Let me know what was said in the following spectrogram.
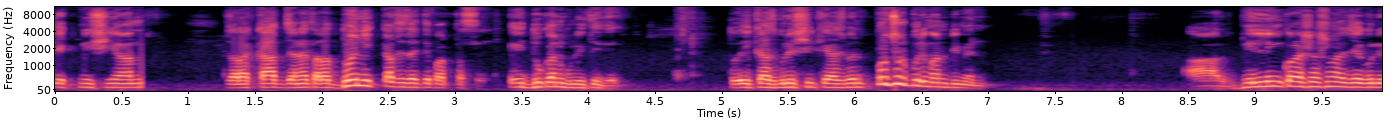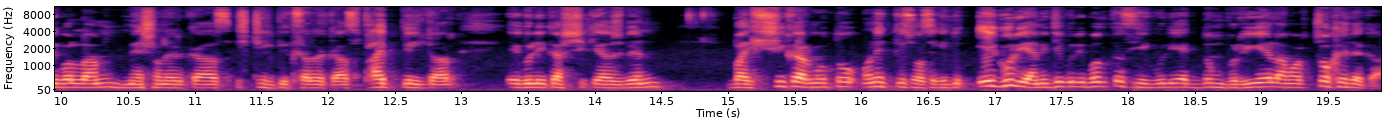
টেকনিশিয়ান, যারা কাজ জানে তারা দৈনিক কাজে যাইতে পারতেছে এই দোকানগুলি থেকে। তো এই কাজগুলি শিখে আসবেন প্রচুর পরিমাণ ডিমেন্ড। আর বিল্ডিং কনস্ট্রাকশনে যেগুলি বললাম মেশনের কাজ স্টিল পিকচারের কাজ ফাইভ ফিল্টার এগুলি কাজ শিখে আসবেন। বা শিকার মতো অনেক কিছু আছে, কিন্তু এগুলি, আমি যেগুলি বলতেছি, এগুলি একদম রিয়েল আমার চোখে দেখা।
